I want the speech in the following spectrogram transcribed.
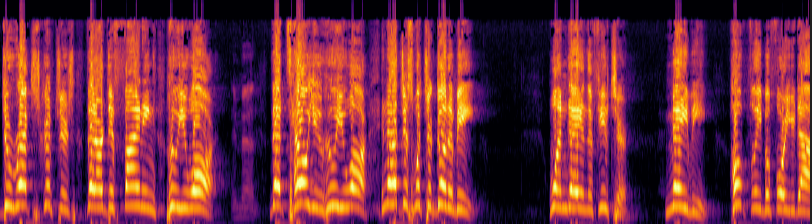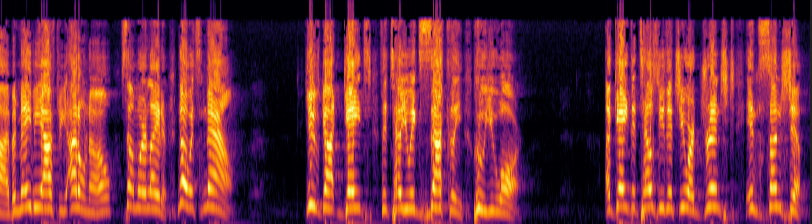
direct scriptures that are defining who you are. That tell you who you are and not just what you're gonna be. One day in the future. Maybe. Hopefully before you die, but maybe after you, I don't know, somewhere later. No, it's now. You've got gates that tell you exactly who you are. A gate that tells you that you are drenched in sonship.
